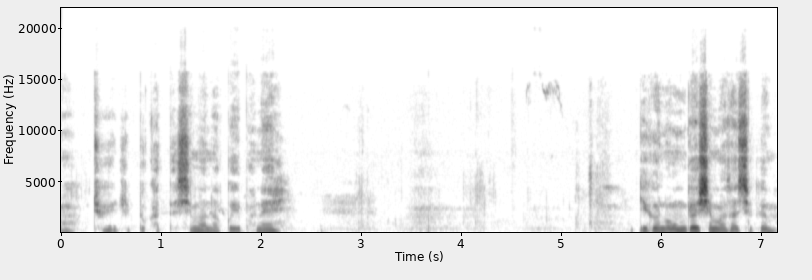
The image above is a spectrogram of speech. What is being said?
어, 튤립도 갖다 심어놨고 이번에 이건 옮겨 심어서 지금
